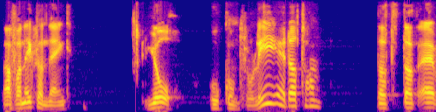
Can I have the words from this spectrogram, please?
Waarvan ik dan denk, joh, hoe controleer je dat dan? Dat, dat, uh,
